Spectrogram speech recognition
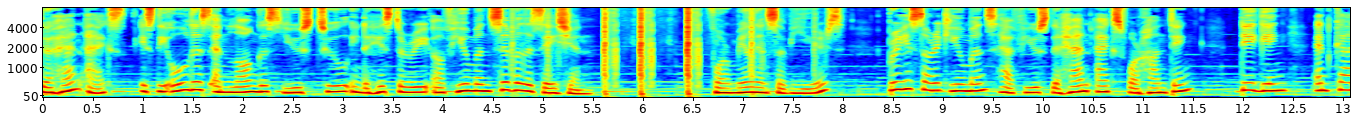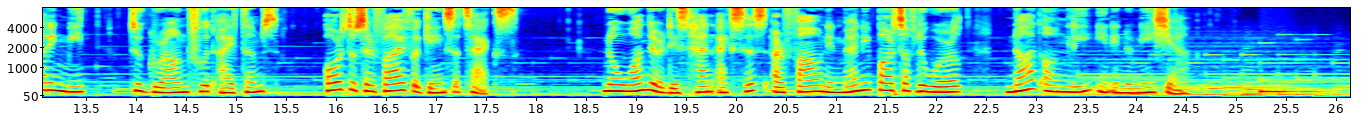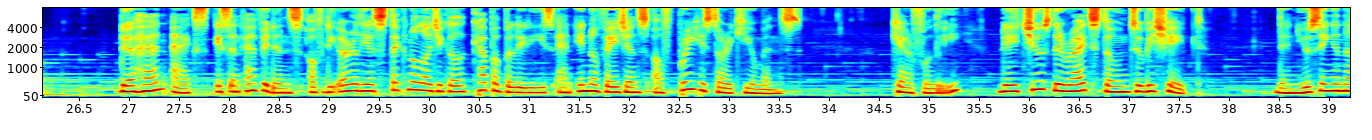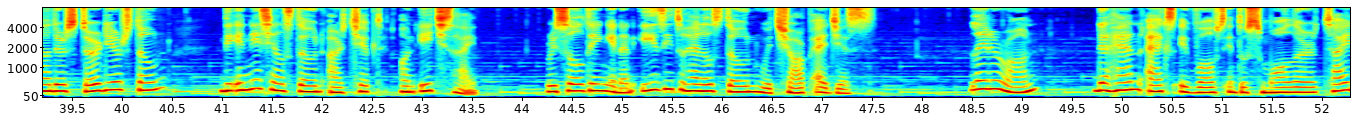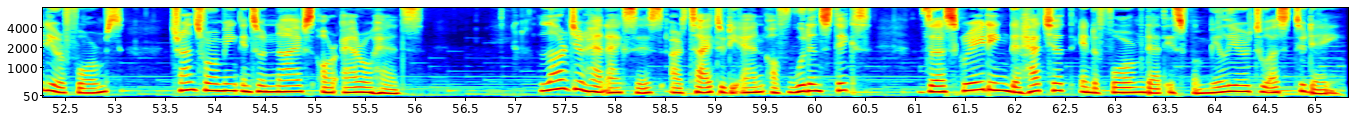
The hand axe is the oldest and longest used tool in the history of human civilization. For millions of years, prehistoric humans have used the hand axe for hunting, digging, and cutting meat to ground food items or to survive against attacks. No wonder these hand axes are found in many parts of the world, not only in Indonesia. The hand axe is an evidence of the earliest technological capabilities and innovations of prehistoric humans. Carefully, they choose the right stone to be shaped. Then, using another sturdier stone, the initial stone are chipped on each side, resulting in an easy to handle stone with sharp edges. Later on, the hand axe evolves into smaller, tidier forms, transforming into knives or arrowheads. Larger hand axes are tied to the end of wooden sticks, thus creating the hatchet in the form that is familiar to us today.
